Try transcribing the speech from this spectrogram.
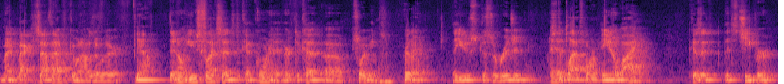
my, back to South Africa when I was over there. Yeah, They don't use flex heads to cut corn head or to cut uh, soybeans. really. They use just a rigid Head. a platform. And you know why? Because it, it's cheaper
